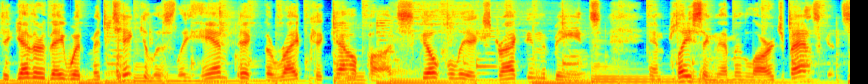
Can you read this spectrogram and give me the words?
Together, they would meticulously handpick the ripe cacao pods, skillfully extracting the beans and placing them in large baskets.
